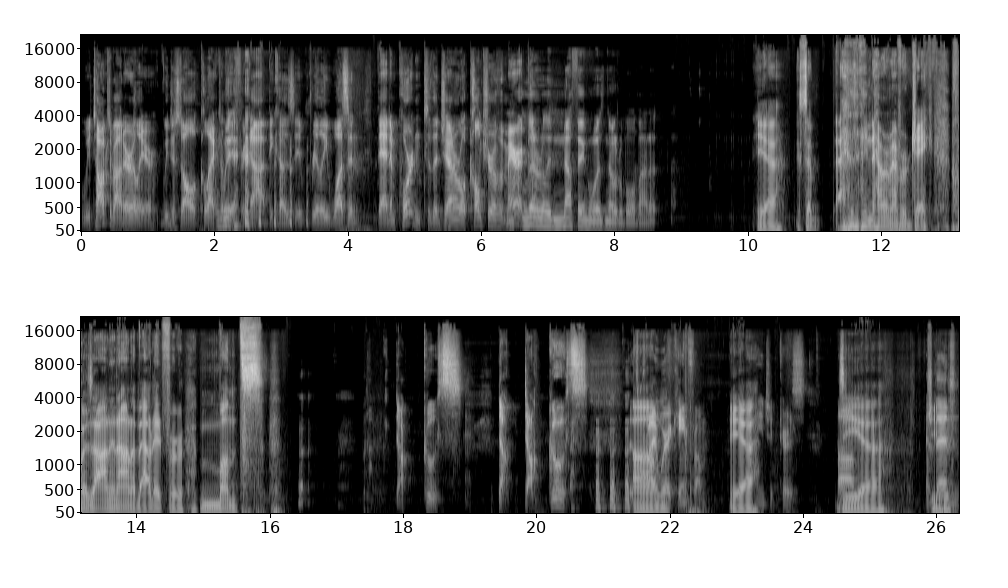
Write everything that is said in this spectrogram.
we talked about earlier. We just all collectively We- forgot because it really wasn't that important to the general culture of America. Literally nothing was notable about it. Yeah, except I now remember Jake was on and on about it for months. Duck Goose. Duck Duck Goose. That's Um, probably where it came from. Yeah, Ancient curse. the uh, And Jesus. then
